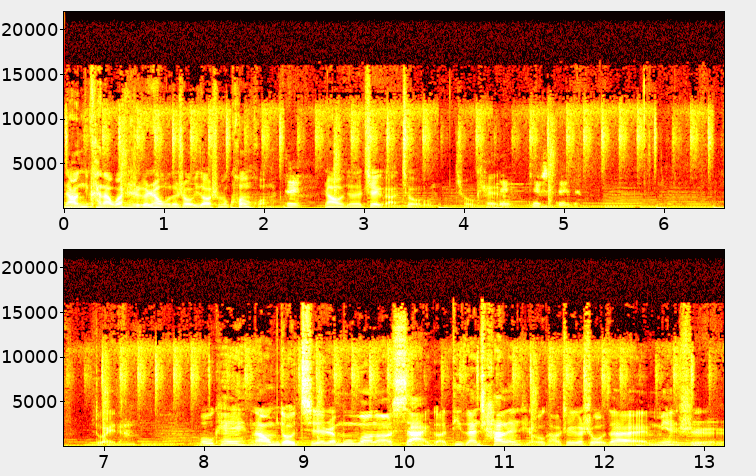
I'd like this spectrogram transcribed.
然后你看他完成这个任务的时候遇到什么困惑嘛。对。然后我觉得这个就就 OK 的。对，这是对的。对的。OK，那我们就接着 move on 到下一个 design challenge。我靠，这个是我在面试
